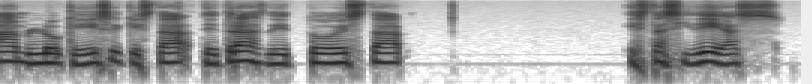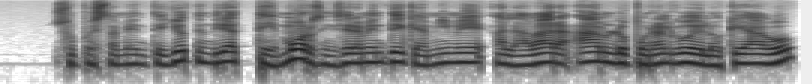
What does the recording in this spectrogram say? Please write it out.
AMLO, que es el que está detrás de todas esta, estas ideas supuestamente, yo tendría temor, sinceramente, que a mí me alabara AMLO por algo de lo que hago.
